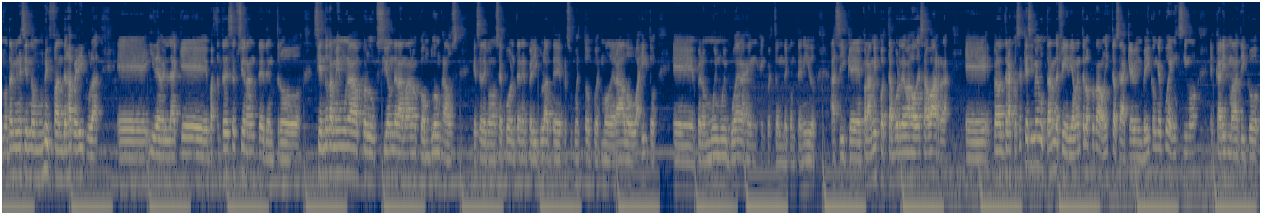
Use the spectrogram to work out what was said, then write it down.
no terminé siendo muy fan de la película, y de verdad que bastante decepcionante dentro, siendo también una producción de la mano con Blumhouse, que se le conoce por tener películas de presupuesto pues moderado o bajito, eh, pero muy muy buenas en, cuestión de contenido. Así que para mí pues, está por debajo de esa barra. Eh, pero entre las cosas que sí me gustaron definitivamente los protagonistas, o sea, Kevin Bacon es buenísimo, es carismático,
